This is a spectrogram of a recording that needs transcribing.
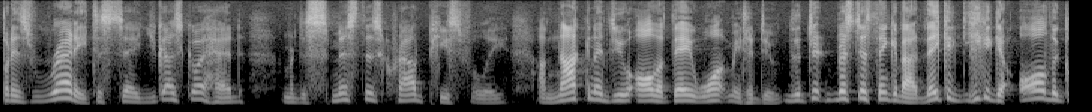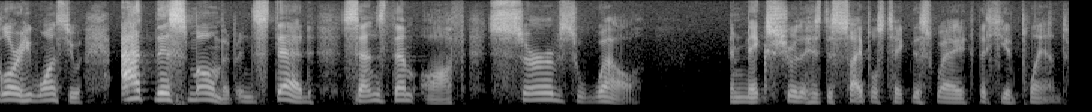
but is ready to say, You guys go ahead. I'm going to dismiss this crowd peacefully. I'm not going to do all that they want me to do. Let's just think about it. They could, he could get all the glory he wants to at this moment, but instead sends them off, serves well, and makes sure that his disciples take this way that he had planned.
